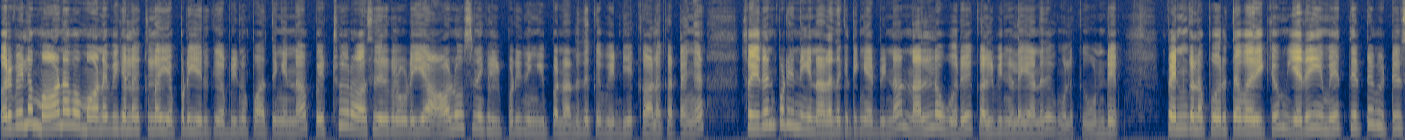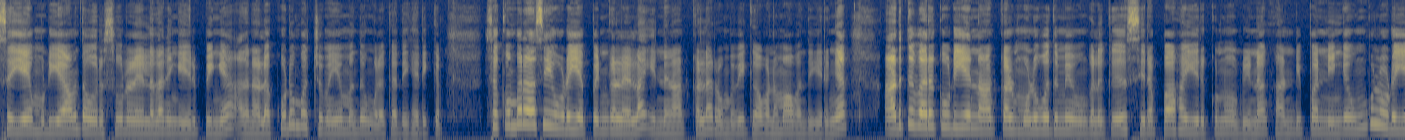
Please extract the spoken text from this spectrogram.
ஒருவேளை மாணவ மாணவிகளுக்கெல்லாம் எப்படி இருக்குது அப்படின்னு பார்த்தீங்கன்னா பெற்றோர் ஆசிரியர்களுடைய ஆலோசனைகள் படி நீங்கள் இப்போ நடந்துக்க வேண்டிய காலகட்டங்க. ஸோ இதன்படி நீங்கள் நடந்துக்கிட்டீங்க அப்படின்னா நல்ல ஒரு கல்வி நிலையானது உங்களுக்கு உண்டு. பெண்களை பொறுத்த வரைக்கும் எதையுமே திட்டமிட்டு செய்ய முடியாத ஒரு சூழ்நிலையில் தான் நீங்கள் இருப்பீங்க. அதனால் குடும்ப சுமையும் வந்து உங்களுக்கு அதிகரிக்கும். ஸோ கும்பராசியுடைய பெண்கள் எல்லாம் இந்த நாட்களில் ரொம்பவே கவனமாக வந்து இருங்க. அடுத்து வரக்கூடிய நாட்கள் முழுவதுமே உங்களுக்கு சிறப்பாக இருக்கணும் அப்படின்னா கண்டிப்பாக நீங்கள் உங்களுடைய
